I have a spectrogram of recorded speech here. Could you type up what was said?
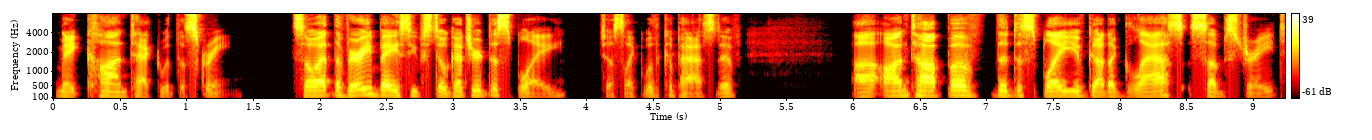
make contact with the screen. So at the very base, you've still got your display, just like with capacitive. Uh, on top of the display, you've got a glass substrate.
